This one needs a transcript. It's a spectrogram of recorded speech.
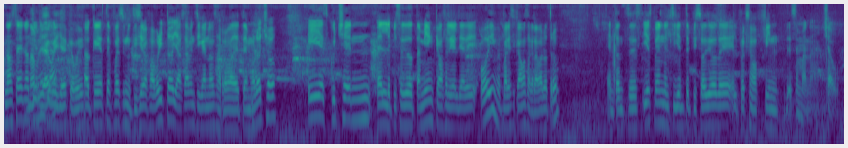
No sé, no, No, tienes ya, güey, ya acabé. Ok, este fue su noticiero favorito. Ya saben, síganos arroba de Temorocho. Y escuchen el episodio también que va a salir el día de hoy. Me parece que vamos a grabar otro. Entonces, y esperen el siguiente episodio del próximo fin de semana. Chao.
